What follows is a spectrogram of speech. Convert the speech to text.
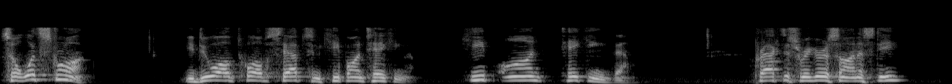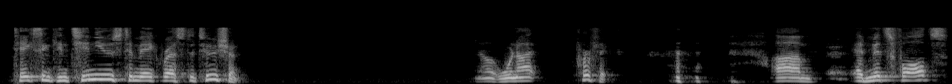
So what's strong? You do all 12 steps and keep on taking them. Keep on taking them. Practice rigorous honesty. Takes and continues to make restitution. No, we're not perfect. um, admits faults,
